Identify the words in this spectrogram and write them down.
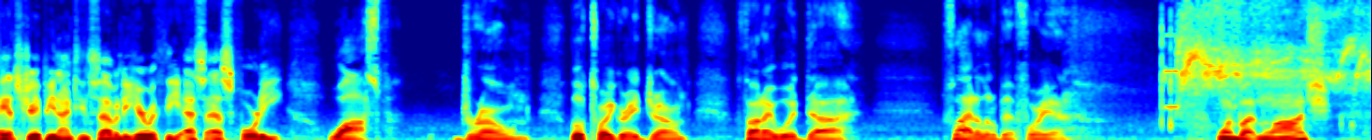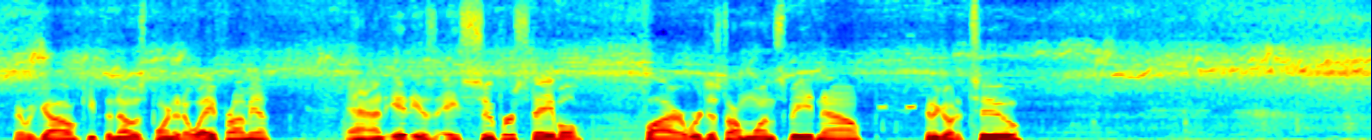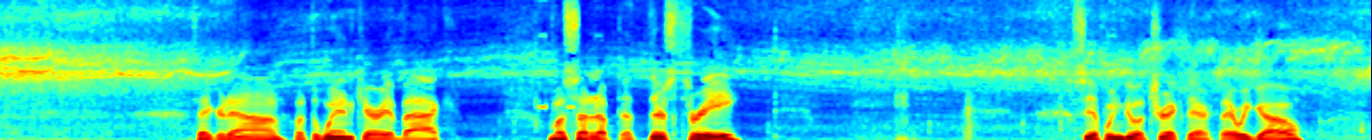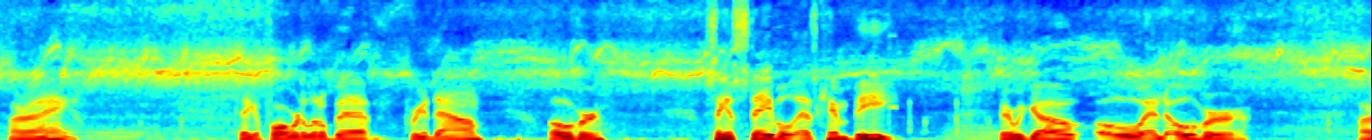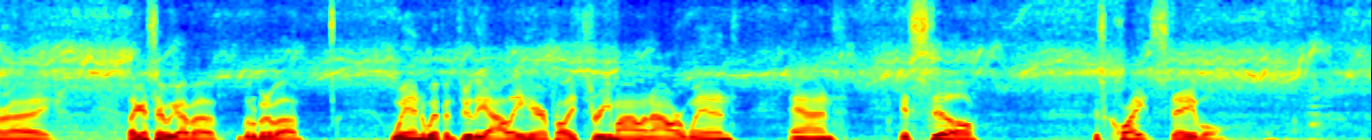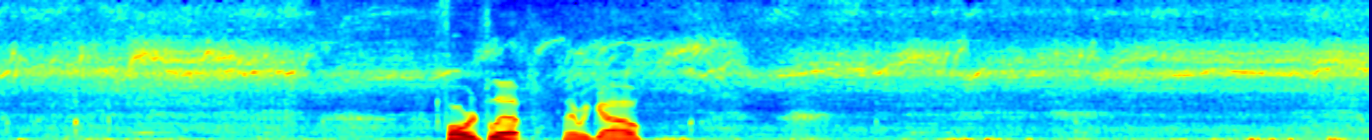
Hey, it's JP1970 here with the SS40 Wasp drone, little toy grade drone. Thought I would uh, fly it a little bit for you. One button launch. There we go. Keep the nose pointed away from you. And it is a super stable flyer. We're just on one speed now. Gonna go to two. Take her down, let the wind carry it back. I'm gonna set it up to, there's three. See if we can do a trick there. There we go. All right. Take it forward a little bit, bring it down, over. This thing is stable as can be. There we go. Oh, and over. All right. Like I said, we have a little bit of a wind whipping through the alley here, probably three mile an hour wind. And it still is quite stable. Forward flip, there we go.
